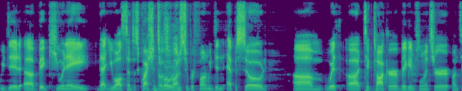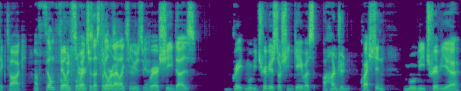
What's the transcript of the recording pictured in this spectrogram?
We did a big Q and A that you all sent us questions for, was which was super fun. We did an episode um with a TikToker, big influencer on TikTok. a film film influencer. influencer. That's the Film word I like to use, yeah. where she does great movie trivia. So she gave us a hundred question movie trivia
